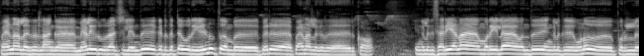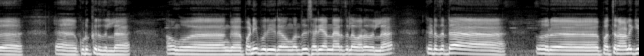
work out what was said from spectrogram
பயனாளர்கள் நாங்கள் மேலையூர் ஊராட்சியிலேருந்து கிட்டத்தட்ட ஒரு எழுநூற்றி ஐம்பது பேர் பயனாளர்கள் இருக்கோம். எங்களுக்கு சரியான முறையில் வந்து எங்களுக்கு உணவு பொருள் கொடுக்கறதில்ல. அவங்க அங்கே பணிபுரிகிறவங்க வந்து சரியான நேரத்தில் வரதில்ல கிட்டத்தட்ட ஒரு பத்து நாளைக்கு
